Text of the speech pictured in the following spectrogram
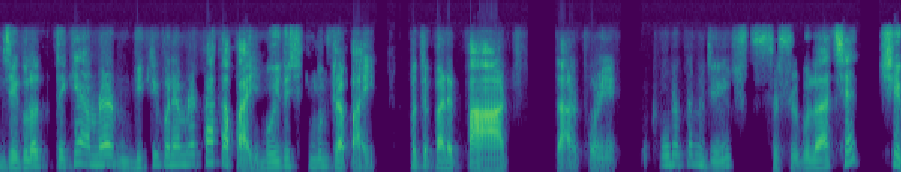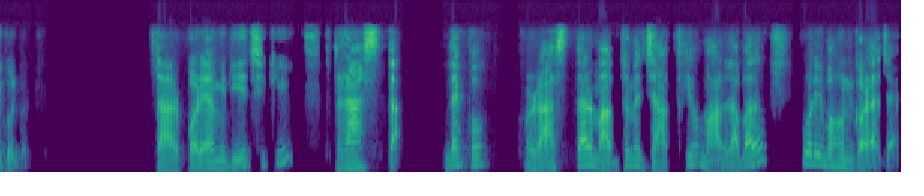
যেগুলো থেকে আমরা বিক্রি করে আমরা টাকা পাই, বৈদেশিক মুদ্রা পাই। হতে পারে পাট, তারপরে এরকম যে শস্যগুলো আছে সেগুলো। তারপরে আমি দিয়েছি কি? রাস্তা। দেখো রাস্তার মাধ্যমে যাত্রী ও মালামাল পরিবহন করা যায়।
